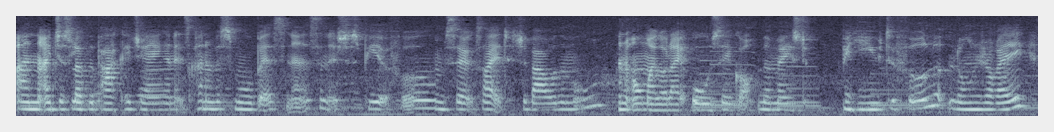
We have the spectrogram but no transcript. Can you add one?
and I just love the packaging and it's kind of a small business and it's just beautiful. I'm so excited to devour them all and oh my god I also got the most beautiful lingerie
